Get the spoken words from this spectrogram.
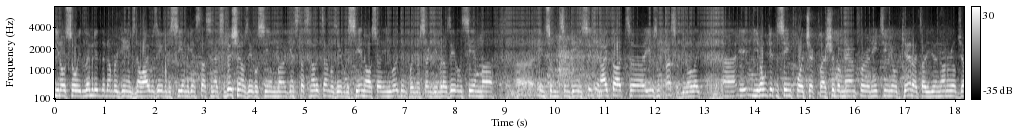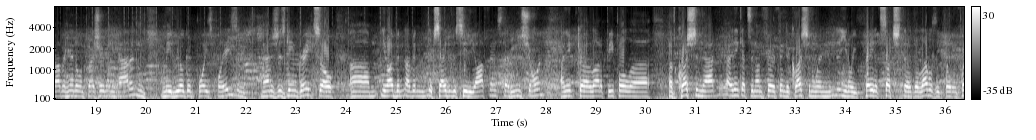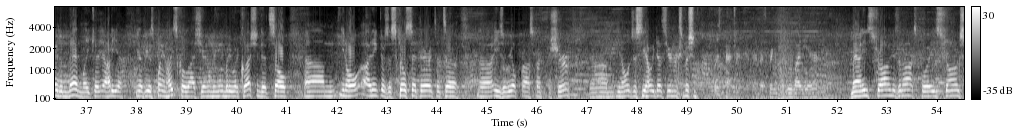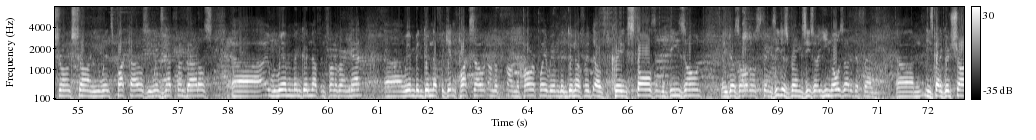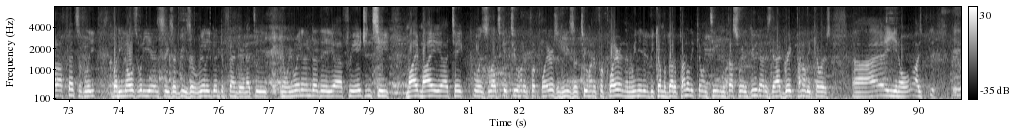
you know, so he limited the number of games. Now I was able to see him against us in exhibition. I was able to see him uh, against us another time. I was able to see him. no, sorry, he didn't play in the second game, but I was able to see him uh, uh, in some some games, and I thought uh, he was impressive. You know, like uh, it, you don't get the same forecheck pressure, but man, for an 18-year-old kid, I thought he did an unreal job of handling pressure when he had it, and made real good poised plays and managed his game great. So, um, you know, I've been I've been excited to see the offense that he's shown. I think a lot of people uh, have questioned that. I think that's an unfair thing to question when you know he played at such the, the levels he played. He played with men. Like uh, how do you you know if he was playing high school last year, I don't think anybody would have questioned it. So um, you know I think there's a skill set there. That uh, he's a real prospect for sure. Um, you know, we'll just see how he does here in exhibition. What is Patrick? Let's bring the blue line here. Man, he's strong as an ox, boy. He's strong, strong, strong. He wins puck battles. He wins net front battles. Uh, we haven't been good enough in front of our net. Uh, we haven't been good enough at getting pucks out on the on the power play. We haven't been good enough at, of creating stalls in the D zone. And he does all those things. He just brings. He's a, he knows how to defend. Um, he's got a good shot offensively, but he knows what he is. He's a he's a really good defender. And at the you know we went into the uh, free agency. My my uh, take was let's get 200 foot players, and he's a 200 foot player. And then we needed to become a better penalty killing team. And the best way to do that is to add great penalty killers. Uh, you know, I,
